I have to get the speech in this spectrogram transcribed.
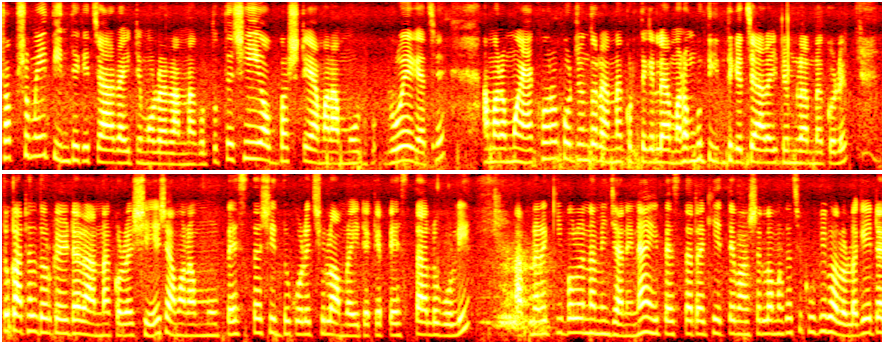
সবসময়ই তিন থেকে চার আইটেম ওরা রান্না করতো। তো সেই অভ্যাসটাই আমার আম্মুর রয়ে গেছে। আমার আম্মু এখনও পর্যন্ত রান্না করতে গেলে আমার আম্মু তিন থেকে চার আইটেম রান্না করে। তো কাঁঠাল তরকারিটা রান্না করা শেষ। আমার আম্মু পেস্তা সিদ্ধ করেছিল, আমরা এটাকে পেস্তা আলু বলি। আপনারা কি বলেন আমি জানি না। এই পেস্তাটা খেতে মার্শাল্লাহ আমার কাছে খুবই ভালো লাগে। এটা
